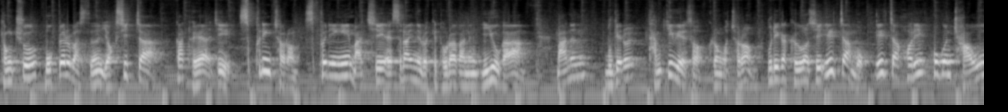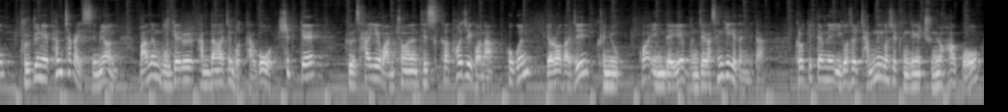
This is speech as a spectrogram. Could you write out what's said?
경추 목뼈를 봤을 때는 역시자가 돼야지 스프링처럼 스프링이 마치 S라인으로 이렇게 돌아가는 이유가 많은 무게를 담기 위해서 그런 것처럼 우리가 그것이 일자 목, 일자 허리 혹은 좌우 불균형의 편차가 있으면 많은 무게를 감당하지 못하고 쉽게 그 사이에 완충하는 디스크가 터지거나 혹은 여러 가지 근육과 인대에 문제가 생기게 됩니다. 그렇기 때문에 이것을 잡는 것이 굉장히 중요하고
